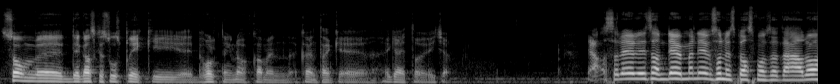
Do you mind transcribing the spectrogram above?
som eh, det er ganske stor sprik i befolkningen da, hva en, hva en tenker er, er greit og ikke. Ja, så det er litt sånn, det, men det er jo sånne spørsmål som dette her, da.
